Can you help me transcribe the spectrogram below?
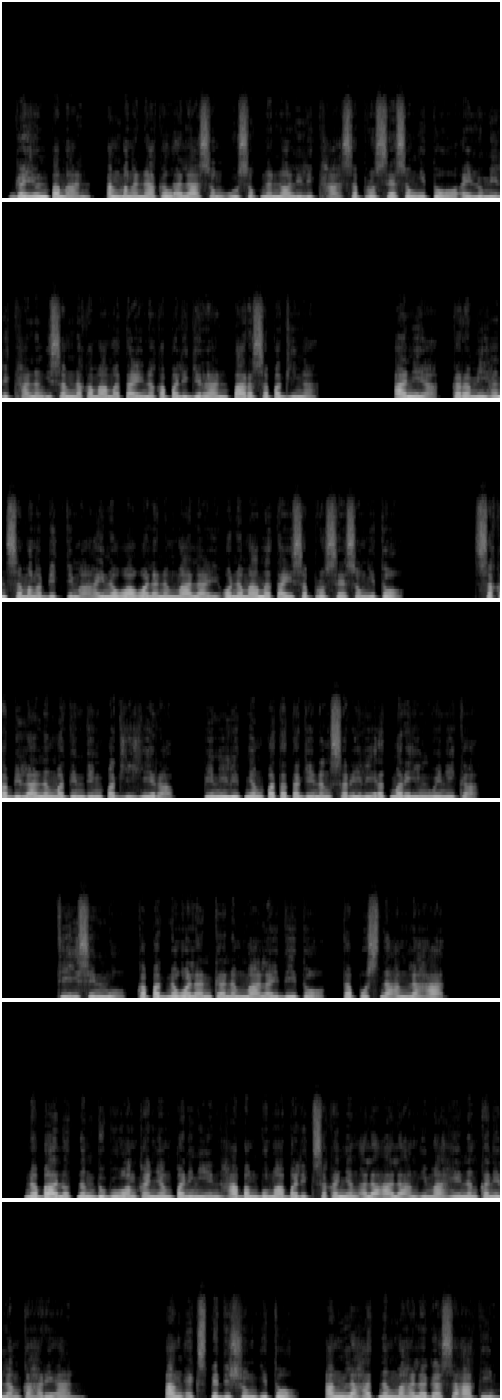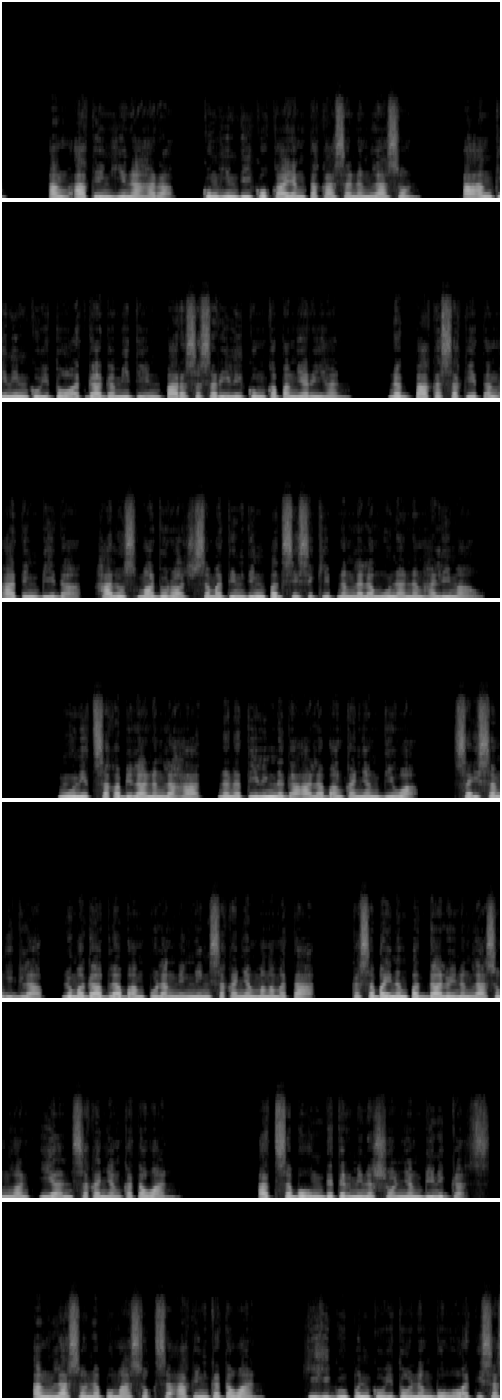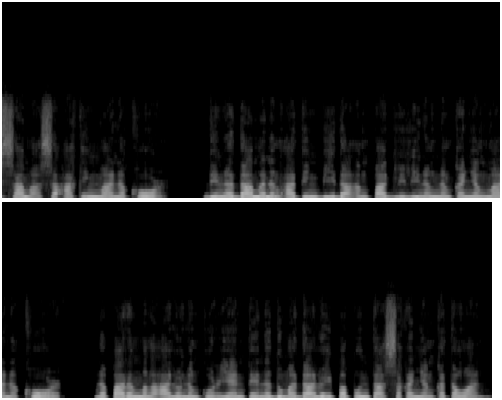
Gayunpaman, ang mga nakal-alasong usok na nalilikha sa prosesong ito ay lumilikha ng isang nakamamatay na kapaligiran para sa paghinga. Anya, karamihan sa mga biktima ay nawawala ng malay o namamatay sa prosesong ito. Sa kabila ng matinding paghihirap, pinilit niyang patatagin ang sarili at mariing winika. Tiisin mo, kapag nawalan ka ng malay dito, tapos na ang lahat. Nabalot ng dugo ang kanyang paningin habang bumabalik sa kanyang alaala ang imahe ng kanilang kaharian. Ang ekspedisyong ito, ang lahat ng mahalaga sa akin. Ang aking hinaharap, kung hindi ko kayang takasan ang lason. Aangkinin ko ito at gagamitin para sa sarili kong kapangyarihan. Nagpakasakit ang ating bida, halos maduroj sa matinding pagsisikip ng lalamunan ng halimaw. Ngunit sa kabila ng lahat, nanatiling nag-aalab ang kanyang diwa. Sa isang iglap, lumagablab ang pulang ningning sa kanyang mga mata, kasabay ng pagdaloy ng lasong iyan sa kanyang katawan. At sa buong determinasyon niyang binigkas. Ang laso na pumasok sa aking katawan. Hihigupan ko ito ng buo at isasama sa aking mana core. Dinadama ng ating bida ang paglilinang ng kanyang mana core, na parang mga alon ng kuryente na dumadaloy papunta sa kanyang katawan.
